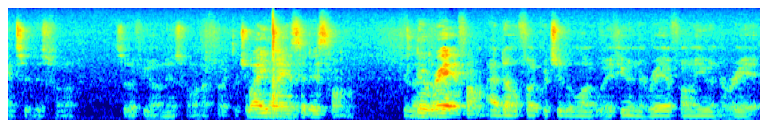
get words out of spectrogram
answer this phone. So if you're on this phone, I fuck with you. Why you don't answer this phone? The red phone. I don't fuck with you the long way. If you're in the red phone, you in the red.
